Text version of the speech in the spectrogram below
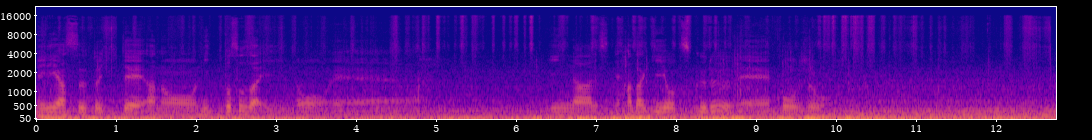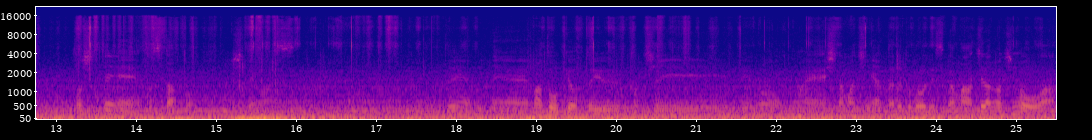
メリアスといってあのニット素材の、えー、インナーですね。肌着を作る、えー、工場として、えー、とスタートしてます。で、えーまあ、東京という土地での、えー、下町にあたるところですが、まあ、あちらの地方は、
